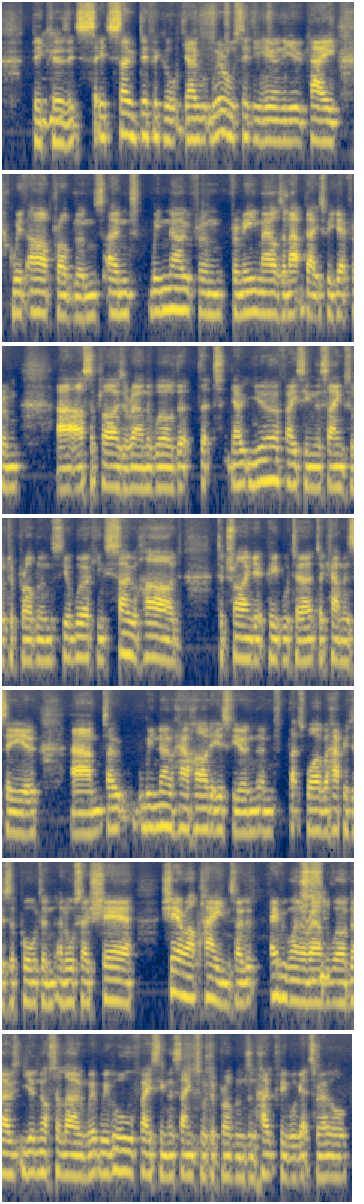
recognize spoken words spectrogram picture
because mm-hmm. it's it's so difficult. You know, we're all sitting here in the UK with our problems, and we know from from emails and updates we get from uh, our suppliers around the world that that you know you're facing the same sort of problems. You're working so hard to try and get people to to come and see you. Um, so we know how hard it is for you, and, and that's why we're happy to support and, and also share share our pain so that everyone around the world knows you're not alone. We're, we're all facing the same sort of problems, and hopefully we'll get through it all.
